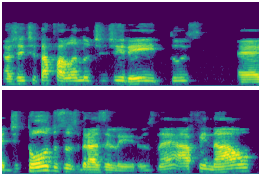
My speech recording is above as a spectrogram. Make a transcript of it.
A gente está falando de direitos é, de todos os brasileiros, né? Afinal,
